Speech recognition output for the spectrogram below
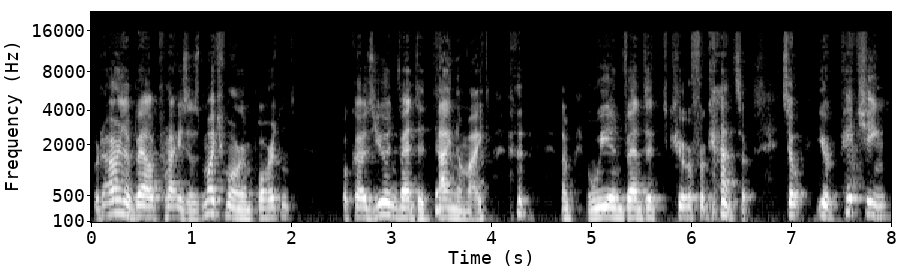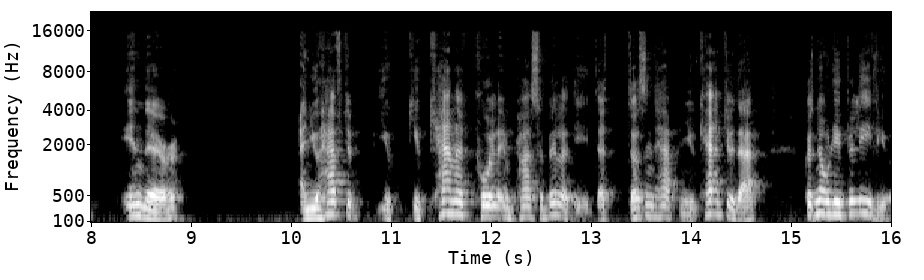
but our Nobel Prize is much more important because you invented dynamite and we invented cure for cancer. So you're pitching in there and you have to, you, you cannot pull impossibility. That doesn't happen. You can't do that because nobody believe you.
